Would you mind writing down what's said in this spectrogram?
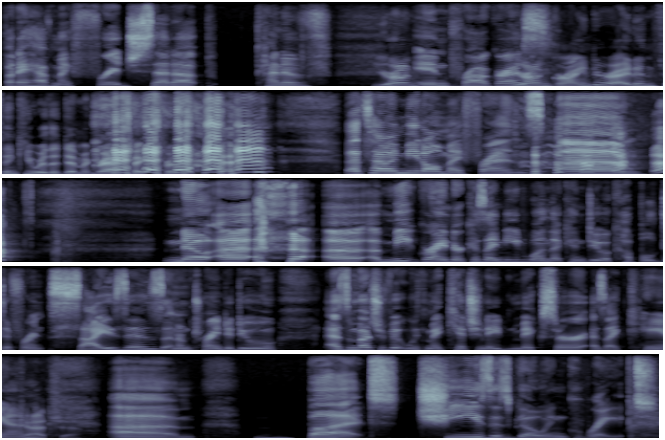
but I have my fridge set up kind of You're on in progress. you're on Grindr. I didn't think you were the demographic for that. That's how I meet all my friends. Um, no, uh, a, a meat grinder because I need one that can do a couple different sizes, and I'm trying to do as much of it with my KitchenAid mixer as I can. gotcha. Um, but cheese is going great.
